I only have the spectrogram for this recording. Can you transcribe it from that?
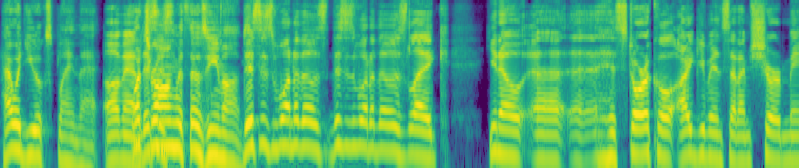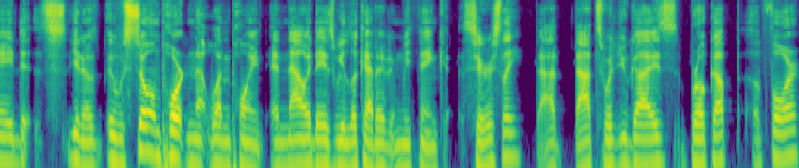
how would you explain that? Oh man, What's wrong is- with those imams? This is one of those. This is one of those like you know uh, uh, historical arguments that I'm sure made. You know, it was so important at one point, and nowadays we look at it and we think, seriously, that that's what you guys broke up uh, for.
